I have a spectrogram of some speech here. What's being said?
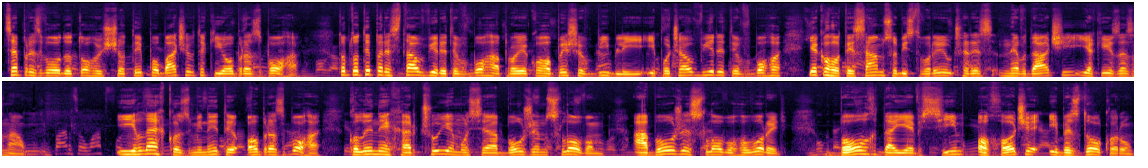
Це призвело до того, що ти побачив такий образ Бога. Тобто ти перестав вірити в Бога, про якого пише в Біблії, і почав вірити в Бога, якого ти сам собі створив через невдачі, яких зазнав. І легко змінити образ Бога, коли не харчуємося Божим Словом. А Боже Слово говорить: Бог дає всім охоче і без докору.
